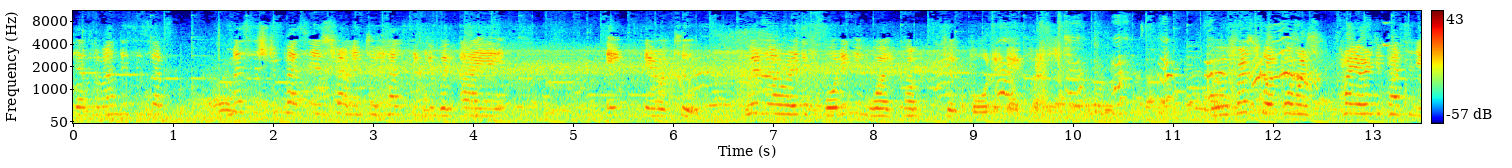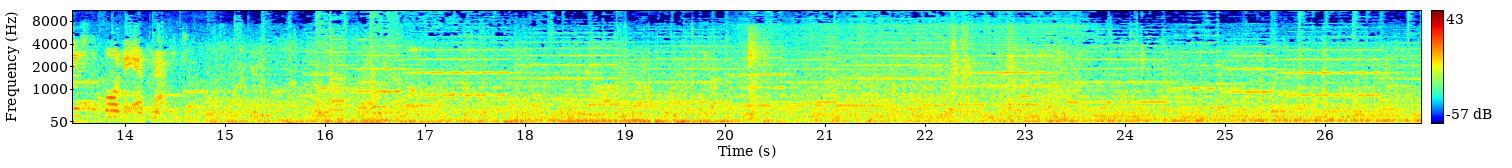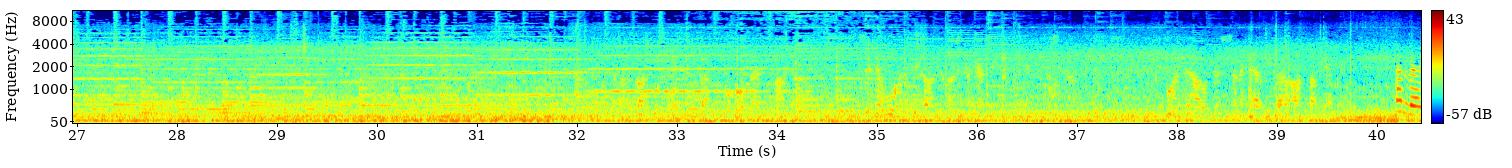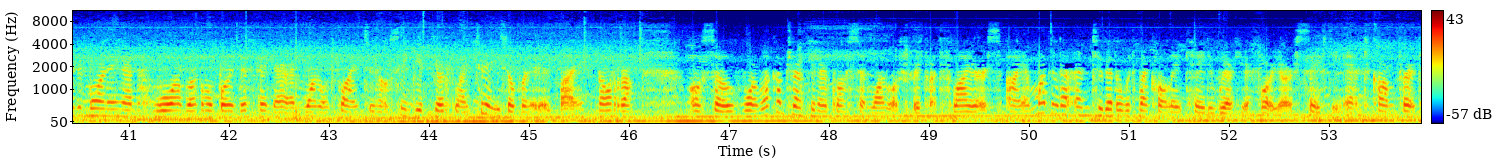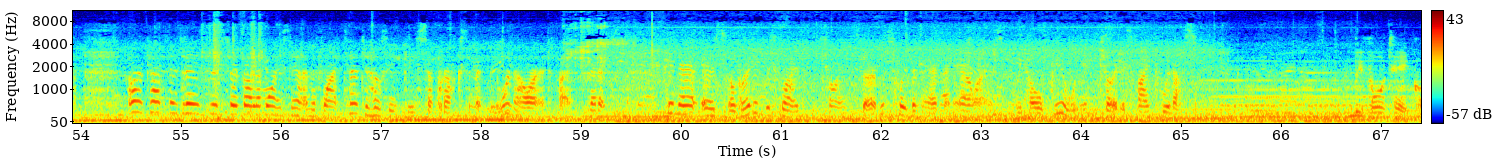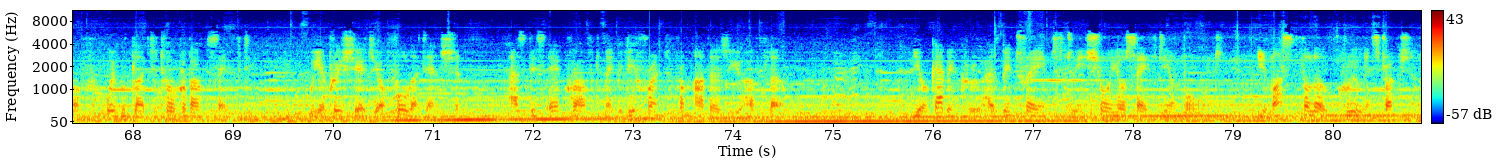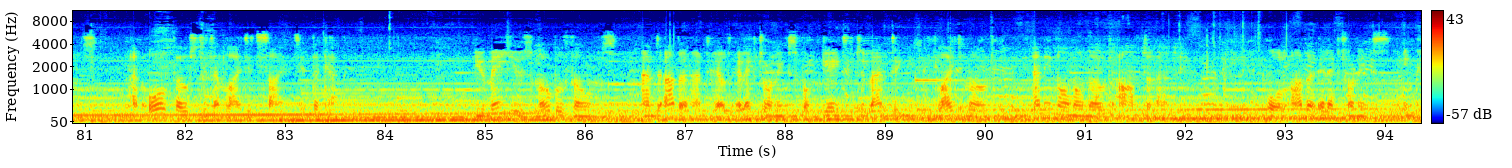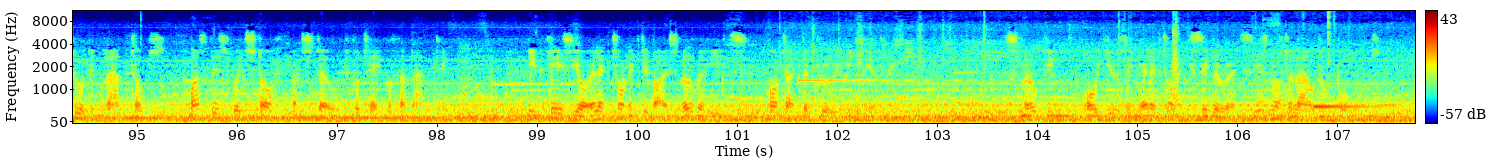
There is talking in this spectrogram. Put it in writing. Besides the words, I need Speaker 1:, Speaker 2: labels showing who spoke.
Speaker 1: gentlemen, this is a message to passengers traveling to Helsinki with AY 802. We're now ready for boarding and welcome to board the aircraft. We will first welcome our priority passengers to board the aircraft.
Speaker 2: Morning and warm welcome aboard this Finnair and one flight to Helsinki. Your flight today is operated by Norra. Also, warm welcome to Finnair Plus and OneWorld frequent flyers. I am Matilda and together with my colleague Heidi we are here for your safety and comfort. Our captain today is Mr. Kalle Moisia and the flight time to Helsinki is approximately 1 hour and 5 minutes. Finnair is operating this flight in joint service with American Airlines. We hope you will enjoy this flight with us.
Speaker 3: Before takeoff, we would like to talk about safety. We appreciate your full attention, as this aircraft may be different from others you have flown. Your cabin crew has been trained to ensure your safety on board. You must follow crew instructions and all posted and lighted signs in the cabin. You may use mobile phones and other handheld electronics from gate to landing in flight mode and in normal mode after landing. All other electronics, including laptops, must be switched off and stowed for takeoff and landing. In case your electronic device overheats, contact the crew immediately. Smoking or using electronic cigarettes is not allowed on board.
